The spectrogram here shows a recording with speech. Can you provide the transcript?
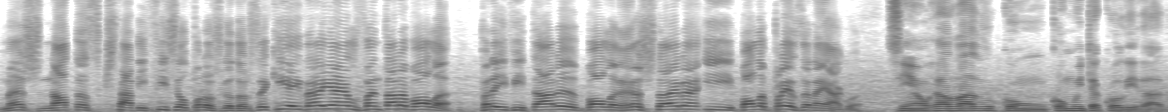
mas nota-se que está difícil para os jogadores. Aqui a ideia é levantar a bola para evitar bola bola rasteira e bola presa na água. Sim, é um relevado com, com muita qualidade,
